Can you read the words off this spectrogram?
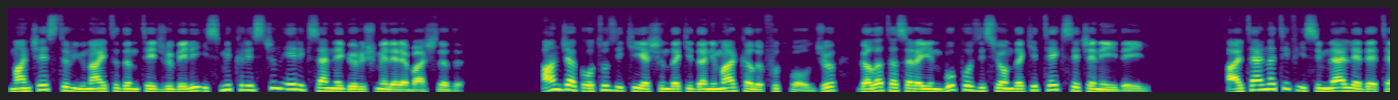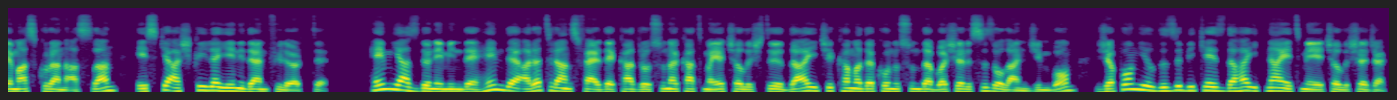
Manchester United'ın tecrübeli ismi Christian Eriksen'le görüşmelere başladı. Ancak 32 yaşındaki Danimarkalı futbolcu, Galatasaray'ın bu pozisyondaki tek seçeneği değil. Alternatif isimlerle de temas kuran Aslan, eski aşkıyla yeniden flörtte. Hem yaz döneminde hem de ara transferde kadrosuna katmaya çalıştığı Daichi Kamada konusunda başarısız olan Cimbom, Japon yıldızı bir kez daha ikna etmeye çalışacak.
